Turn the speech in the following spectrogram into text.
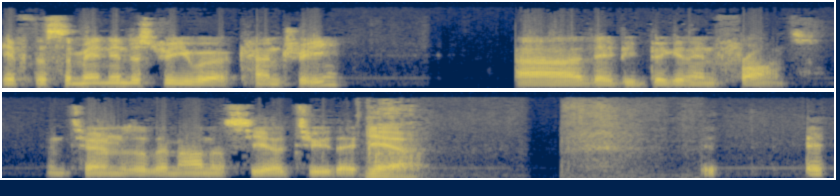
if the cement industry were a country, uh, they'd be bigger than France in terms of the amount of CO2 they put. Yeah. It, it,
